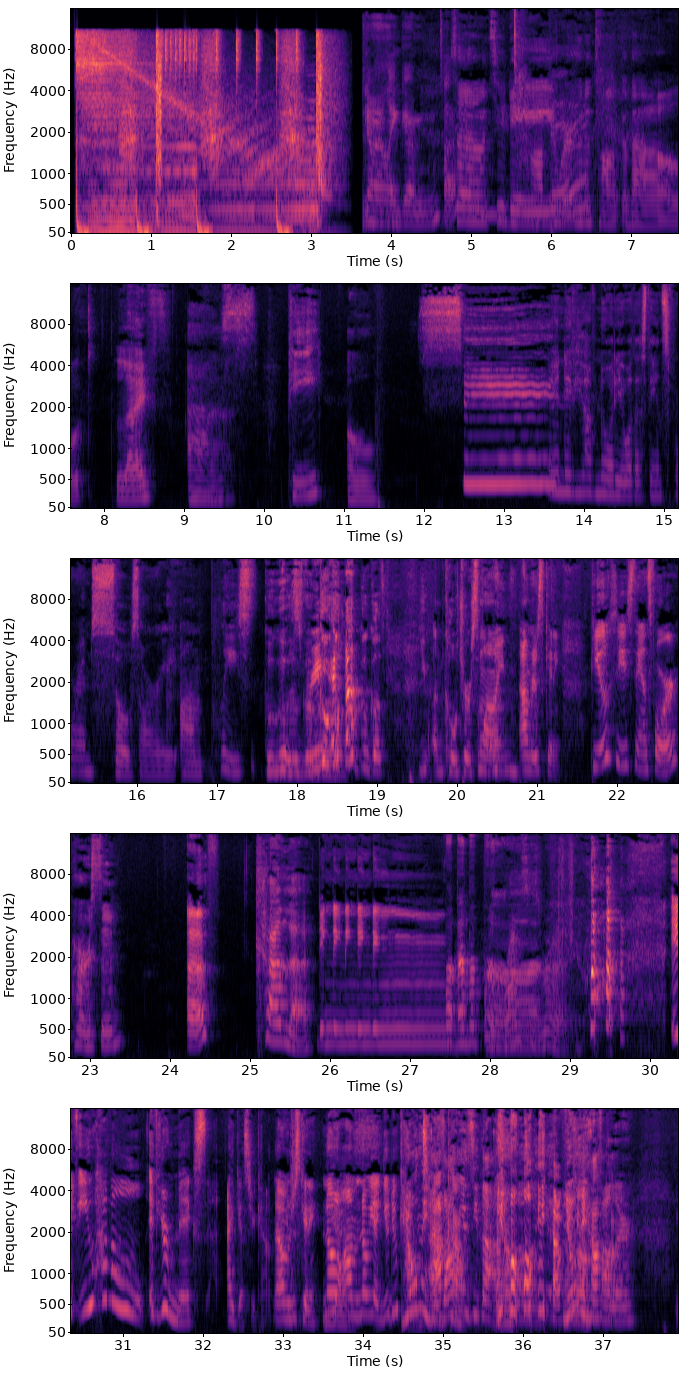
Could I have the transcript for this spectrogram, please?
gonna like um, talk. So today we're gonna talk about life as P. O see And if you have no idea what that stands for, I'm so sorry. Um, please Google is Google. Google, Google, you uncultured swine. I'm just kidding. POC stands for person. of color. ding ding ding ding ding. The is right. If you have a, if you're mixed, I guess you count. No, I'm just kidding. No, Yes. um, no, yeah, you do count. You only As have long count. as you got a You little, only have You only count. have color.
